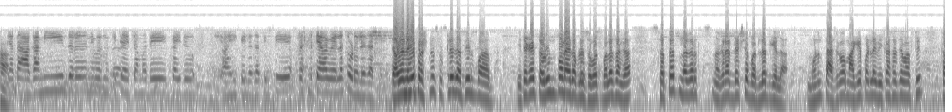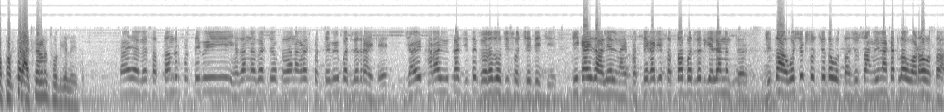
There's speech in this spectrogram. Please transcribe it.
हां. ते आता आगामी जर निवडणुकीच्या ह्याच्यामध्ये काही जो हे केले जातील ते प्रश्न त्यावेळेला सोडवले जातील. त्यावेळेला हे प्रश्न सुटले जातील. इथे काही तरुण पण आहेत आपल्यासोबत. मला सांगा सतत नगर नगराध्यक्ष बदलत गेला म्हणून तासगाव मागे पडल्या विकासाच्या बाबतीत का फक्त राजकारणच होत गेलं इथं? काय झालं सत्तांतर प्रत्येक वेळी ह्याचा नगरसेवक तसा नगराध्यक्ष प्रत्येक वेळी बदलत राहिले. ज्यावेळी खरा विकास जिथं गरज होती स्वच्छतेची ती काही झालेली नाही. प्रत्येकाची सत्ता बदलत गेल्यानंतर जिथं आवश्यक स्वच्छता होता जो सांगली नाक्यातला वडा होता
